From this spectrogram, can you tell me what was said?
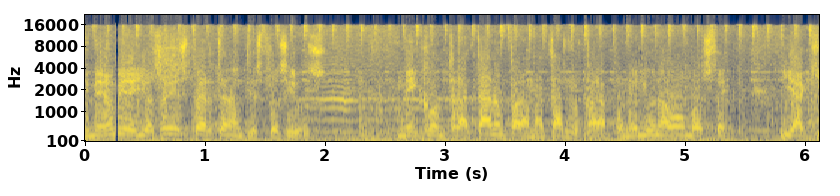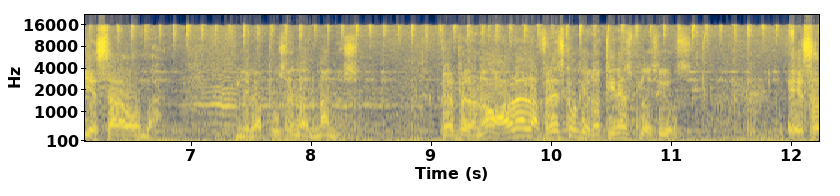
y me dijo, mire, yo soy experto en antiexplosivos. Me contrataron para matarlo, para ponerle una bomba a usted. Y aquí está la bomba. Me la puso en las manos. Pero, pero no, ahora la fresco que no tiene explosivos. Eso,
